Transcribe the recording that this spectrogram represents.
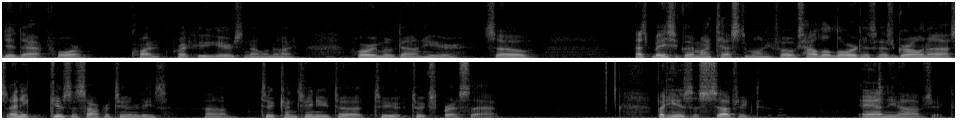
did that for quite, quite a few years in Illinois before we move down here. So that's basically my testimony, folks, how the Lord has, has grown us. And He gives us opportunities um, to continue to, to, to express that. But He is the subject and the object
